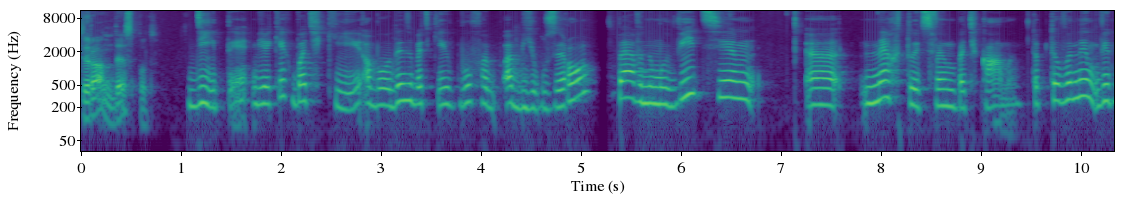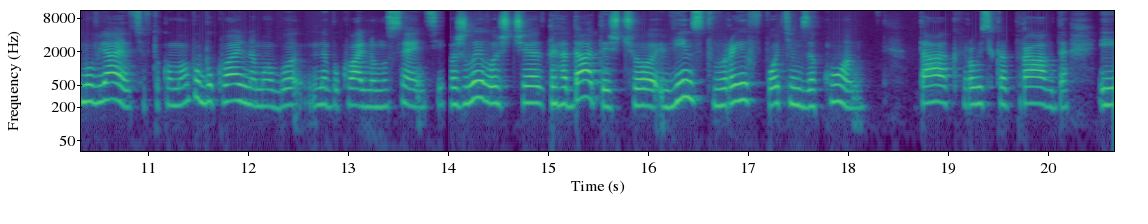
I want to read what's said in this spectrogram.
тиран, деспот. діти, в яких батьки або один з батьків був аб'юзером, в певному віці е, нехтують своїми батьками. Тобто вони відмовляються в такому або буквальному, або небуквальному сенсі. Важливо ще пригадати, що він створив потім закон. Так, руська правда. І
